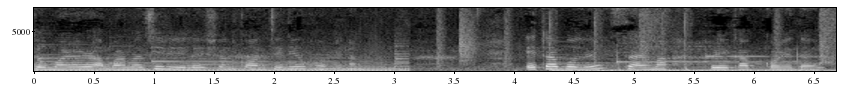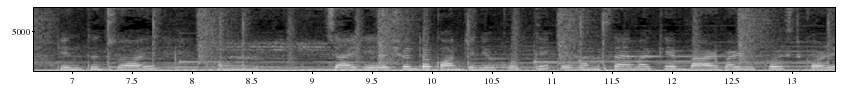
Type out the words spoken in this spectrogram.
তোমার আর আমার মাঝে রিলেশন কন্টিনিউ হবে না। এটা বলে সাইমা ব্রেকআপ করে দেয়। কিন্তু জয় চায় রিলেশনটা কন্টিনিউ করতে এবং সাইমাকে বারবার রিকোয়েস্ট করে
